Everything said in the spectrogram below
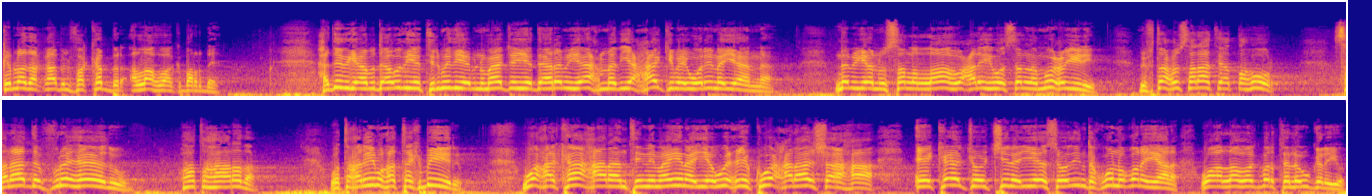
qiblada qaabil fakabir allahu akbar dheh xadiidka abu daa'uud iyo tirmidi iyo ibnu maaja iyo daarami iyo axmed iyo xaakim ay warinayaanna nebigeennu sala allahu calayhi wasalam wuxuu yidhi miftaaxu salaati atahuur salaadda furaheedu waa tahaarada wa taxriimuha takbiir waxa kaa xaaraantinimaynaya wixii kuu xalaasha ahaa ee kaa joojinaya soodinta kuu noqonayaana waa allahu akbarta lagu gelayo.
